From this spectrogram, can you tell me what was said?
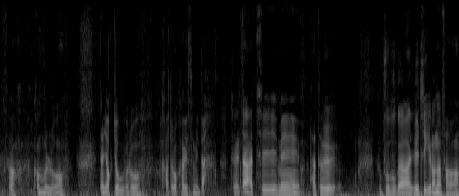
그래서 건물로 일단 역 쪽으로 가도록 하겠습니다. 자, 일단 아침에 다들 그 부부가 일찍 일어나서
